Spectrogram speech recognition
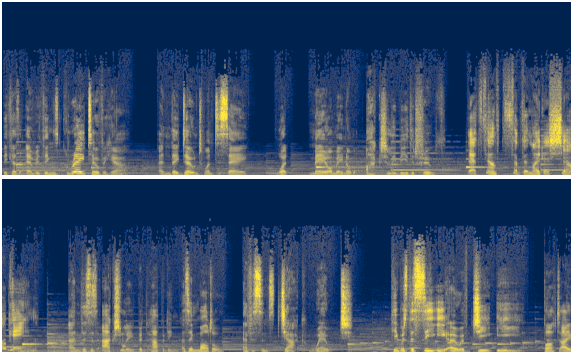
because everything's great over here. And they don't want to say what may or may not actually be the truth. That sounds something like a shell game. And this has actually been happening as a model ever since Jack Welch. He was the CEO of GE, but I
